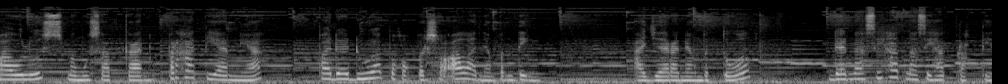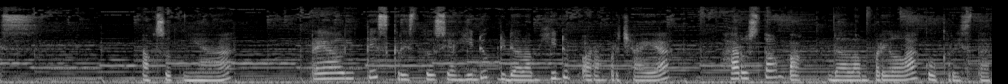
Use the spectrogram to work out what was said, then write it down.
Paulus memusatkan perhatiannya pada dua pokok persoalan yang penting: ajaran yang betul dan nasihat-nasihat praktis. Maksudnya, realitis Kristus yang hidup di dalam hidup orang percaya harus tampak dalam perilaku Kristen.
